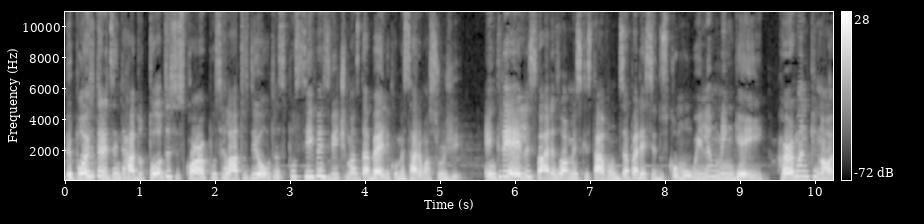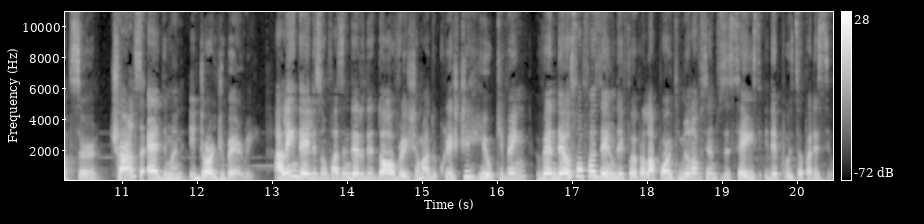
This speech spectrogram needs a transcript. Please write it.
Depois de ter desenterrado todos esses corpos, relatos de outras possíveis vítimas da Belly começaram a surgir. Entre eles, vários homens que estavam desaparecidos, como William Mingay, Herman Knotzer, Charles Edman e George Berry. Além deles, um fazendeiro de Dover chamado Christy Hilkven vendeu sua fazenda e foi para Laporte em 1906 e depois desapareceu.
